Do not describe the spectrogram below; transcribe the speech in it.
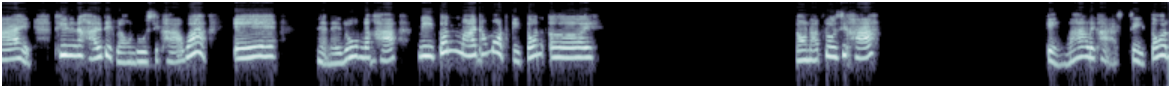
าย ที่นี้นะคะเด็กๆลองดูสิคะว่า A เนี่ยในรูปนะคะ มีต้นไม้ทั้งหมดกี่ต้นเอ่ยลองนับดูสิคะ เก่งมากเลยค่ะสี่ต้น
